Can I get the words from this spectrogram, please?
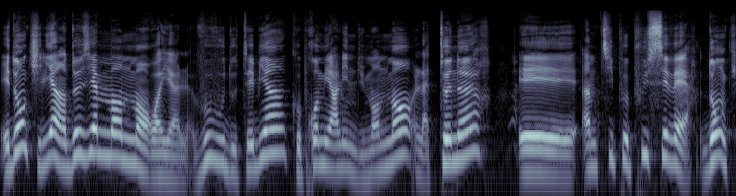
Et donc il y a un deuxième mandement royal. Vous vous doutez bien qu'aux premières lignes du mandement, la teneur est un petit peu plus sévère. Donc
